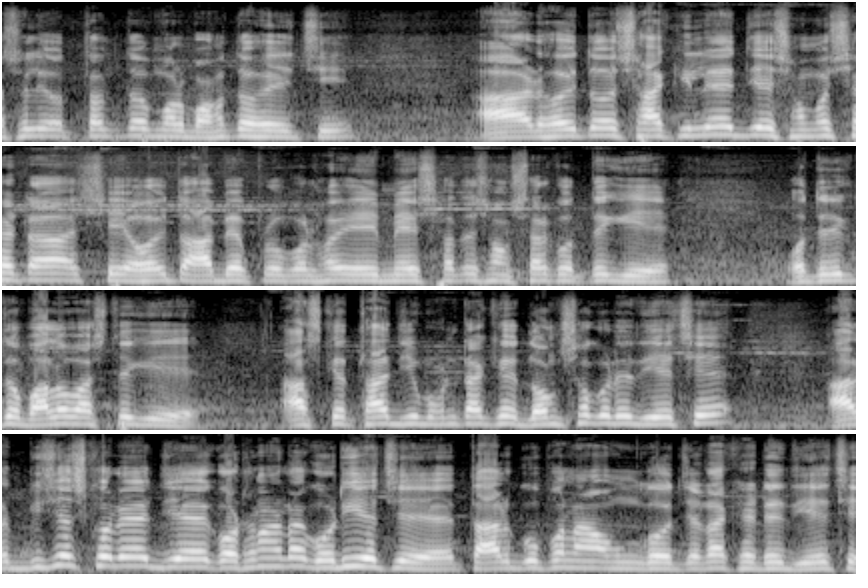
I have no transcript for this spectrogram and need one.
আসলে অত্যন্ত মর্মাহত হয়েছি। আর হয়তো শাকিলের যে সমস্যাটা, সে হয়তো আবেগপ্রবণ হয়ে এই মেয়ের সাথে সংসার করতে গিয়ে, অতিরিক্ত ভালোবাসতে গিয়ে, আজকে তার জীবনটাকে ধ্বংস করে দিয়েছে। আর বিশেষ করে যে ঘটনাটা ঘটিয়েছে, তার গোপন অঙ্গ যেটা খেটে দিয়েছে,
